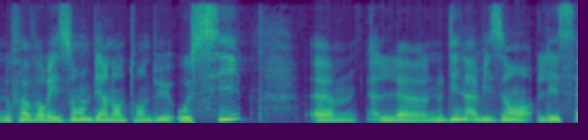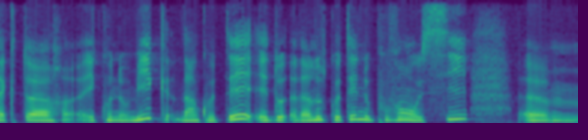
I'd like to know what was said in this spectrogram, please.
nous favorisons bien entendu aussi euh, nous dynamisons les secteurs économiques d'un côté et d'un autre côté, nous pouvons aussi euh,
